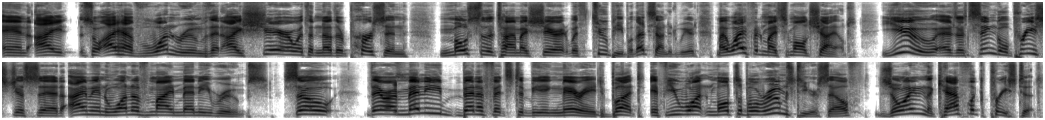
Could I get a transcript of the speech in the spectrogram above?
and I so I have one room that I share with another person. Most of the time I share it with two people. That sounded weird. My wife and my small child. You as a single priest just said I'm in one of my many rooms. So there are many benefits to being married, but if you want multiple rooms to yourself, join the Catholic priesthood.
